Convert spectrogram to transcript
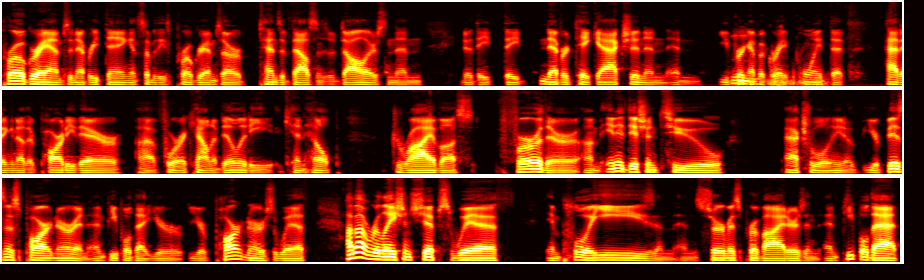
programs and everything, and some of these programs are tens of thousands of dollars, and then you know they they never take action. And and you bring mm up a great point that having another party there uh, for accountability can help drive us further. Um, in addition to actual you know your business partner and, and people that you're you're partners with how about relationships with employees and, and service providers and, and people that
